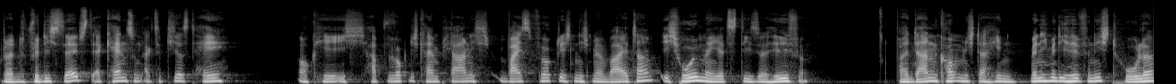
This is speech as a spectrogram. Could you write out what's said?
oder für dich selbst erkennst und akzeptierst, hey, okay, ich habe wirklich keinen Plan, ich weiß wirklich nicht mehr weiter, ich hole mir jetzt diese Hilfe. Weil dann kommt mich dahin. Wenn ich mir die Hilfe nicht hole,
